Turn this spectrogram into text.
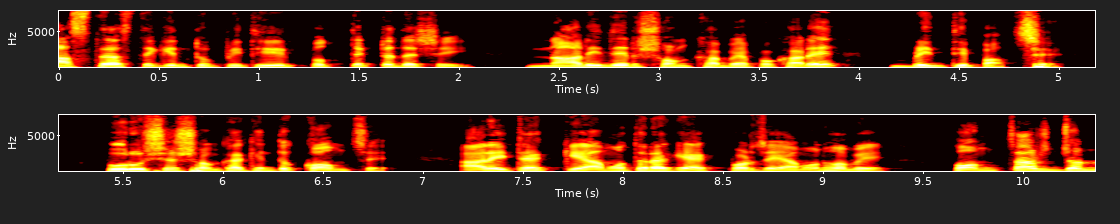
আস্তে আস্তে কিন্তু পৃথিবীর প্রত্যেকটা দেশেই নারীদের সংখ্যা ব্যাপক হারে বৃদ্ধি পাচ্ছে। পুরুষের সংখ্যা কিন্তু কমছে। আর এটা কেয়ামতের আগে এক পর্যায়ে এমন হবে, পঞ্চাশ জন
